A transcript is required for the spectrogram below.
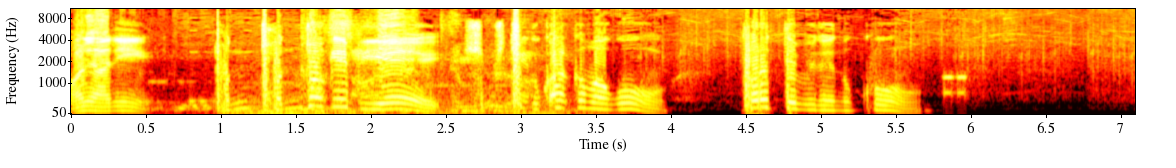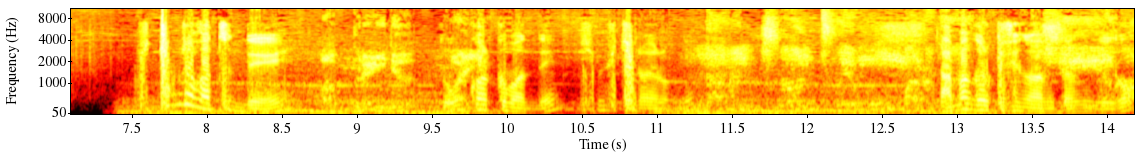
아니 아니 전, 전적에 비해 심시티도 깔끔하고 터렛 데뷔 해놓고 시청자 같은데? 너무. 깔끔한데? 심시티랑 이런 게? 나만 그렇게 생각합니까 근데 이거?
